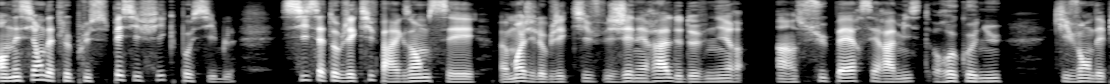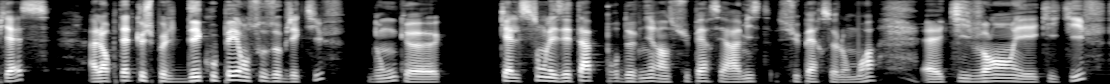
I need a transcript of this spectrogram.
en essayant d'être le plus spécifique possible. Si cet objectif, par exemple, c'est, bah, moi j'ai l'objectif général de devenir un super céramiste reconnu qui vend des pièces, alors peut-être que je peux le découper en sous-objectifs. Donc, euh, quelles sont les étapes pour devenir un super céramiste, super selon moi, euh, qui vend et qui kiffe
